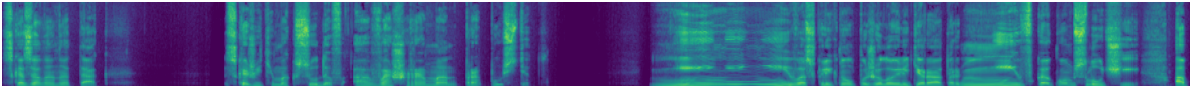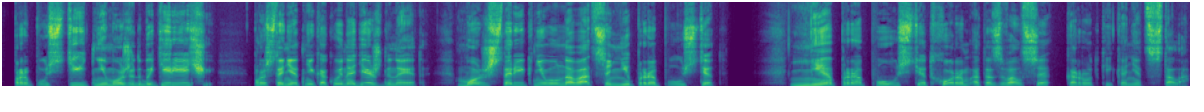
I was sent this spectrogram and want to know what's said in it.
Сказала она так — Скажите, Максудов, а ваш роман пропустят? «Ни-ни-ни!» — воскликнул пожилой литератор. «Ни в каком случае! А пропустить не может быть и речи. Просто нет никакой надежды на это. Можешь, старик, не волноваться, не пропустят». «Не пропустят!» — хором отозвался короткий конец стола.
